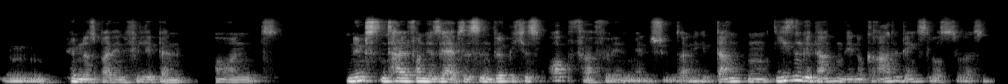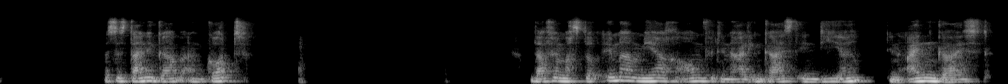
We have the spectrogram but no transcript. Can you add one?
Hymnus bei den Philippen. Und nimmst einen Teil von dir selbst. Es ist ein wirkliches Opfer für den Menschen, deine Gedanken, diesen Gedanken, den du gerade denkst, loszulassen. Das ist deine Gabe an Gott. Und dafür machst du immer mehr Raum für den Heiligen Geist in dir, den einen Geist.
